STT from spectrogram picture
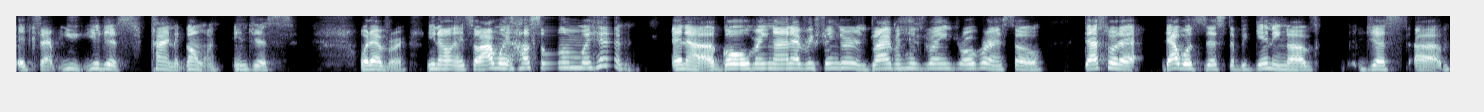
except you you just kind of going and just whatever, you know. And so I went hustling with him and a, a gold ring on every finger and driving his Range Rover. And so that's what I, that was just the beginning of just um,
